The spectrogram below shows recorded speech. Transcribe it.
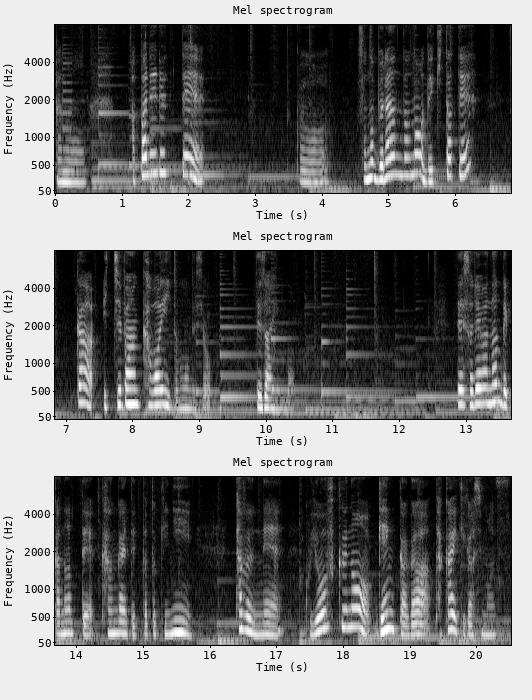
あのアパレルってこうそのブランドの出来たてが一番可愛いと思うんですよデザインも。でそれは何でかなって考えていった時に多分ね洋服の原価が高い気がします。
